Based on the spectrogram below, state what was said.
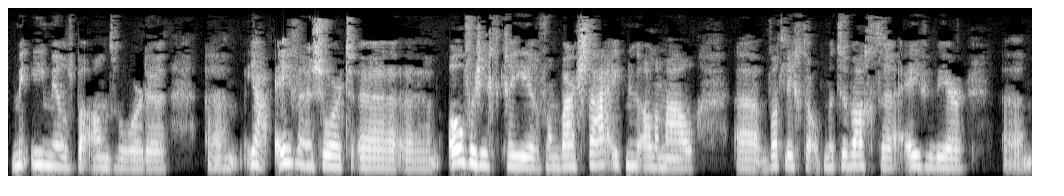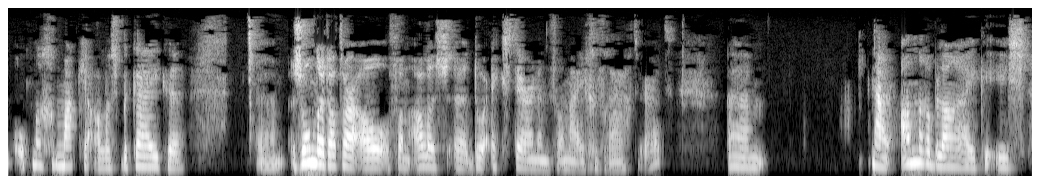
Mijn e-mails beantwoorden. Um, ja, even een soort overzicht creëren van waar sta ik nu allemaal. wat ligt er op me te wachten. Even weer um, op mijn gemakje alles bekijken. Um, zonder dat er al van alles door externen van mij gevraagd werd. Um, nou, andere belangrijke is,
